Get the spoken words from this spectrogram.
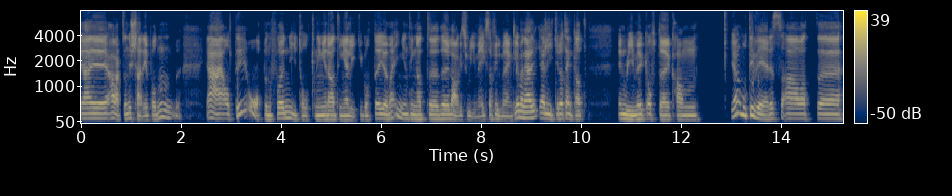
Jeg har vært så nysgjerrig på den. Jeg er alltid åpen for nytolkninger av ting jeg liker godt. Det gjør meg ingenting at eh, det lages remakes av filmer, egentlig, men jeg, jeg liker å tenke at en remake ofte kan ja, motiveres av at, eh,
